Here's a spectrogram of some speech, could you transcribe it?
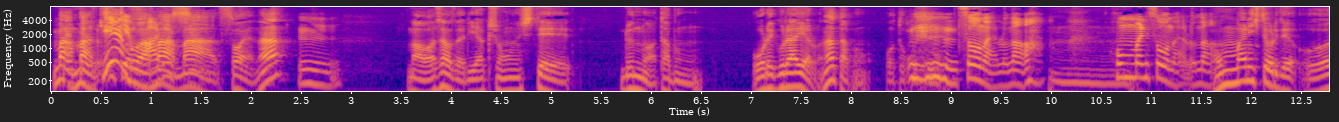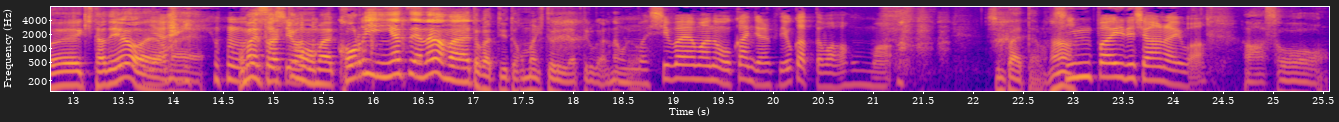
まあまあ、ゲームはまあまあ、そうやな。うん。まあわざわざリアクションしてるのは多分、俺ぐらいやろな、多分、男で。うんそうなんやろな。ほんまにそうなんやろな。ほんまに一人で、おい、来たでよ、おい、お前。う んお前さっきもお前、これいいやつやな、お前、とかって言ってほんまに一人でやってるからな、俺はほんま、。柴山のおかんじゃなくてよかったわ、ほんま。心配やったろな。心配でしゃあないわ。ああ、そ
